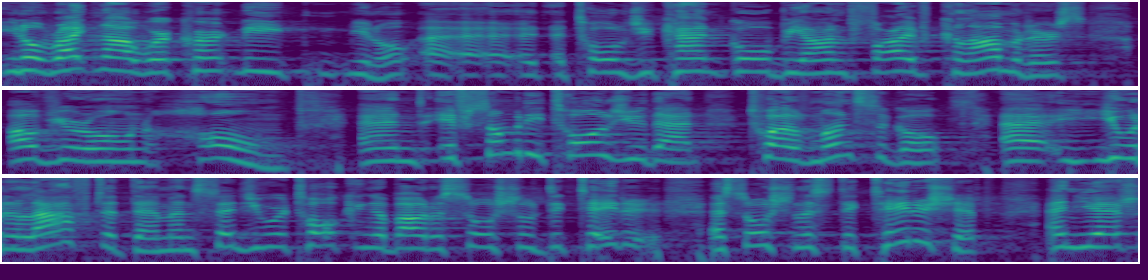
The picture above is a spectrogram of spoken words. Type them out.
you know, right now we're currently, you know, uh, uh, told you can't go beyond five kilometers of your own home. And if somebody told you that 12 months ago, uh, you would have laughed at them and said you were talking about a social dictator, a socialist dictatorship. And yet,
